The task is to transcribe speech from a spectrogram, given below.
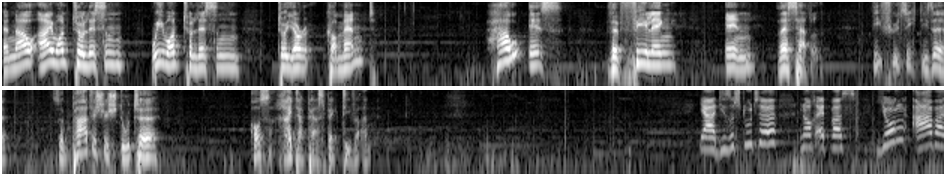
And now I want to listen, we want to listen to your comment. How is the feeling in the saddle? Wie fühlt sich diese sympathische Stute aus Reiterperspektive an? Ja, diese Stute noch etwas jung, aber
